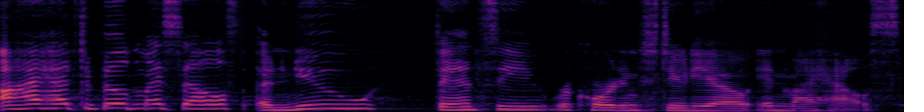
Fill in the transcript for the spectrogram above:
I had to build myself a new fancy recording studio in my house.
